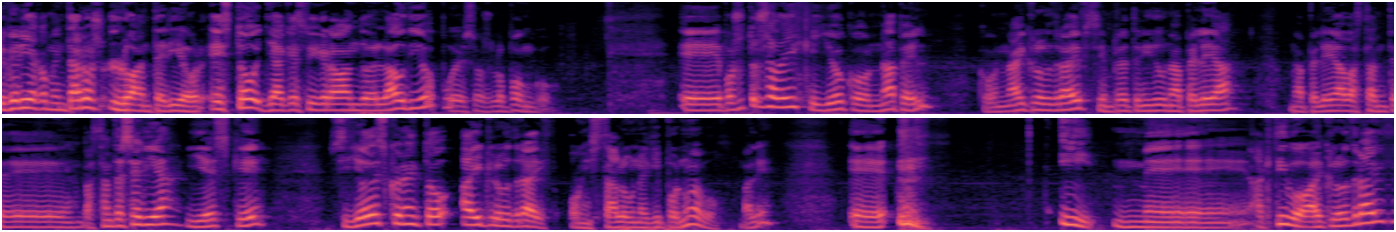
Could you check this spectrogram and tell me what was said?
Yo quería comentaros lo anterior. Esto, ya que estoy grabando el audio, pues os lo pongo. Eh, vosotros sabéis que yo con Apple, con iCloud Drive, siempre he tenido una pelea, una pelea bastante, bastante seria, y es que si yo desconecto iCloud Drive o instalo un equipo nuevo, ¿vale? Eh, y me activo iCloud Drive,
